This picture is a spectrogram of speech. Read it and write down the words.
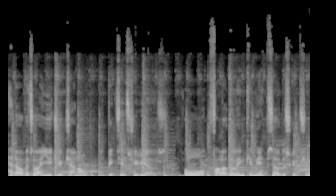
head over to our YouTube channel at Big Tooth Studios or follow the link in the episode description.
